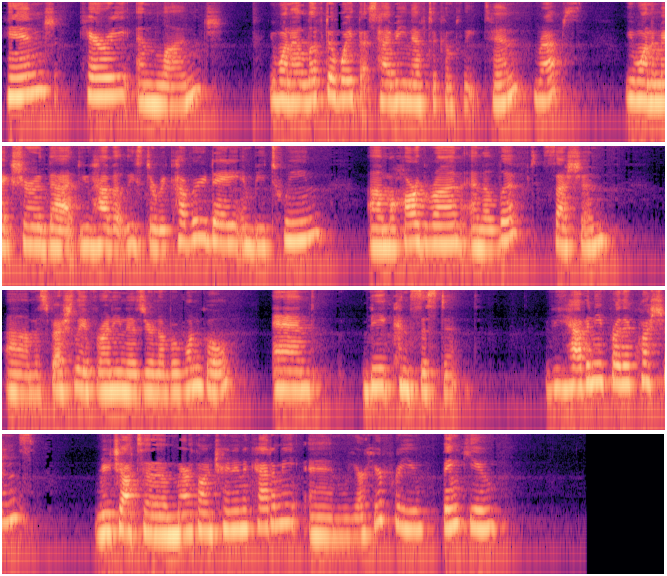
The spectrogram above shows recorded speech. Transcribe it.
hinge, carry, and lunge. You want to lift a weight that's heavy enough to complete 10 reps. You want to make sure that you have at least a recovery day in between um, a hard run and a lift session, um, especially if running is your number one goal, and be consistent. If you have any further questions, reach out to Marathon Training Academy and we are here for you. Thank you.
